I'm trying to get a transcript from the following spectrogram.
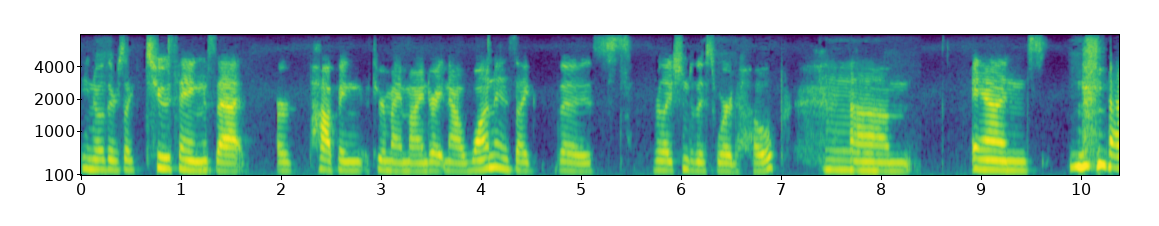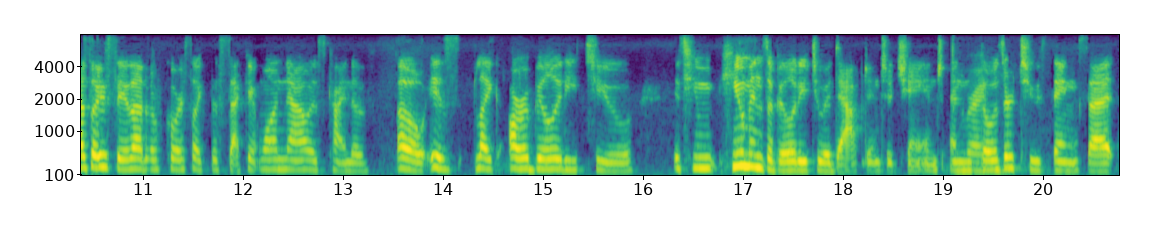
you know, there's like two things that are popping through my mind right now. One is like this relation to this word hope. Mm. Um, and as I say that, of course, like the second one now is kind of, oh, is like our ability to, is hum- humans' ability to adapt and to change. And right. those are two things that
